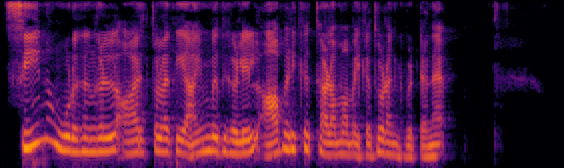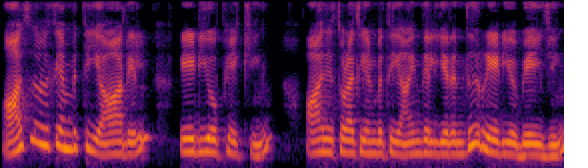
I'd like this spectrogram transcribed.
சீன ஊடகங்கள் ஆயிரத்தி தொள்ளாயிரத்தி ஐம்பதுகளில் ஆபரிக்க தளம் அமைக்க தொடங்கிவிட்டன. ஆயிரத்தி தொள்ளாயிரத்தி ஐம்பத்தி ஆறில் ரேடியோ பேக்கிங் ஆயிரத்தி தொள்ளாயிரத்தி எண்பத்தி ஐந்தில் இருந்து ரேடியோ பெய்ஜிங்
